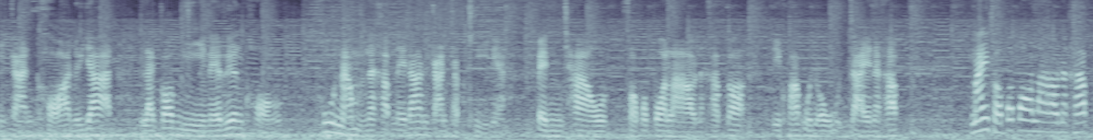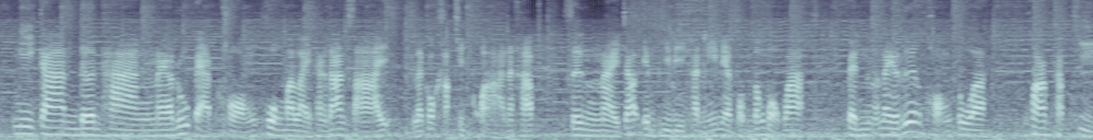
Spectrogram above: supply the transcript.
มีการขออนุญาต และก็มีในเรื่องของผู้นำนะครับในด้านการขับขี่เนี่ยเป็นชาวสปปลาวนะครับ ก็มีความอุ่นอกอุ่นใจนะครับ ในสปปลาวนะครับมีการเดินทางในรูปแบบของพวงมาลัยทางด้านซ้าย แล้วก็ขับชิดขวานะครับ ซึ่งในเจ้า MPV คันนี้เนี่ยผมต้องบอกว่าเป็นในเรื่องของตัวความขับขี่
